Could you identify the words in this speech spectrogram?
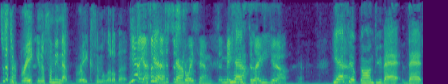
just a break, you know, something that breaks him a little bit. Yeah, yeah, something Yeah, that just yeah. destroys him. To make He him has have to to like, be- you know. He has Yeah. to have gone through that that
